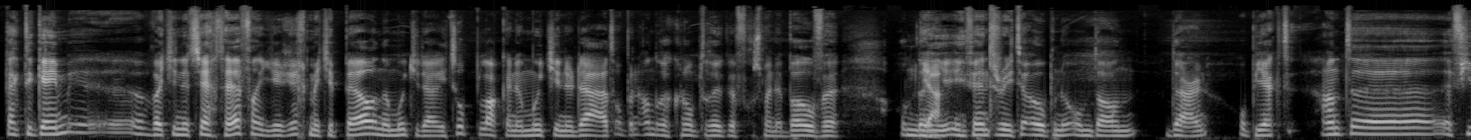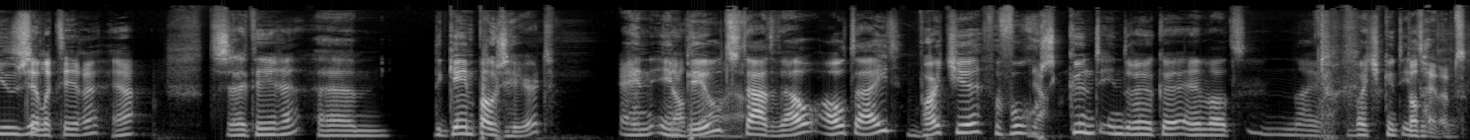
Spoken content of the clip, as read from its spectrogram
Kijk, de game, eh, wat je net zegt, hè, van je richt met je pijl en dan moet je daar iets op plakken. En dan moet je inderdaad op een andere knop drukken, volgens mij naar boven, om dan Ja. je inventory te openen, om dan daar een object aan te fusen Selecteren, ja. te selecteren. Ehm, de game pauzeert. En in Dat wel, beeld ja. staat wel altijd wat je vervolgens kunt indrukken en wat, nou ja, wat je kunt Dat indrukken. helpt.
